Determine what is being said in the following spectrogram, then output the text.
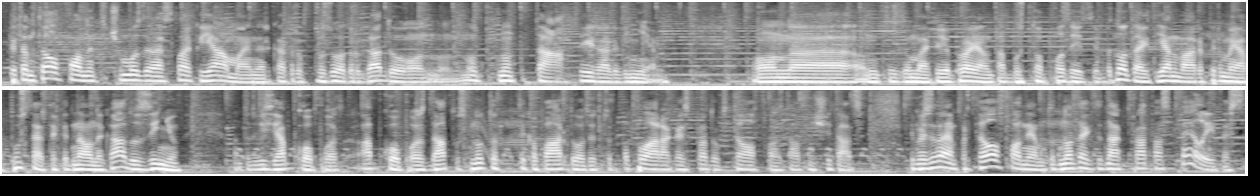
Pēc tam telefoni taču mūsdienās laiku jāmaina ar katru pusotru gadu, un nu, nu, tā ir ar viņiem. Un, uh, un es domāju, ka joprojām tā būs top pozīcija. Bet noteikti janvāra pirmajā pusē, tad, kad nav nekādu ziņu, tad visi apkopot, apkopos datus. Nu, tad tika pārdoti tur populārākais produkts, telefons, tāds un šitāds. Ja mēs runājam par telefoniem, tad noteikti nāk prātā spēlītes.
